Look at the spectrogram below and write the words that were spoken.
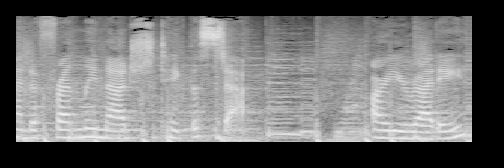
and a friendly nudge to take the step. Are you ready?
